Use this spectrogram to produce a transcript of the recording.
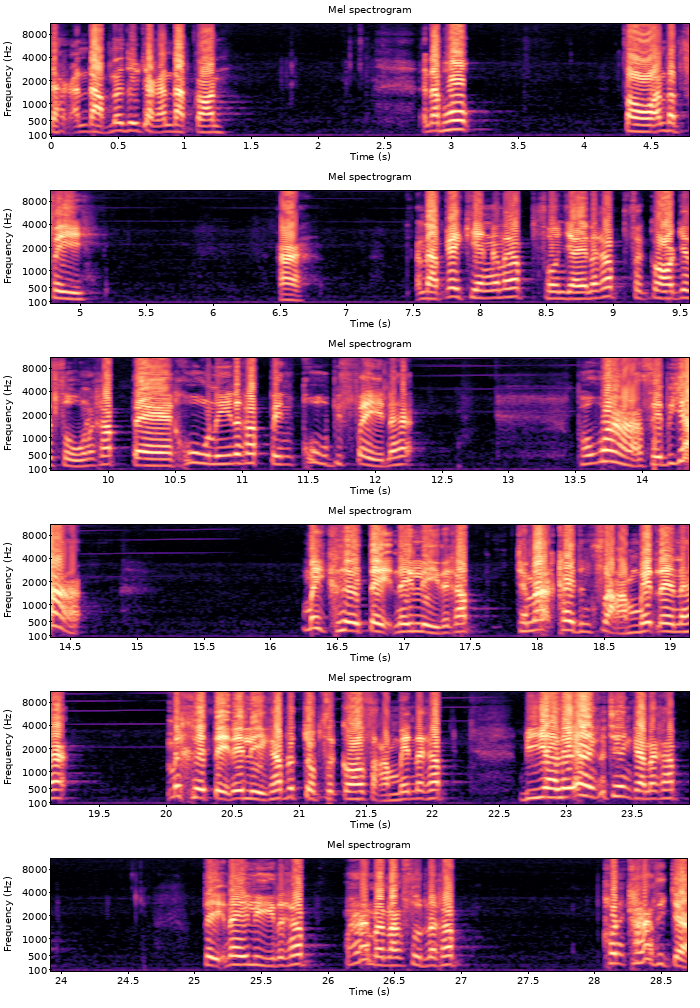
จากอันดับนะดูจากอันดับก่อน อันดับหกต่ออันดับสี่อะอันดับใกล้เคียงกันนะครับ ส่วนใหญ่นะครับ สกอร์จะสูงนะครับ แต่คู่นี้นะครับ เป็นคู่พิเศษนะฮะเพราะว่าเซบีย่าไม่เคยเตะในลีกนะครับ ชนะใครถึงสามเม็ดเลยนะฮะ ไม่เคยเตะในลีกครับ แล้วจบสกอร์สามเม็ดนะครับบียาเลอันก็เช่นกันนะครับ เตะในลีกนะครับห้านัดหลังสุดนะครับ ค่อนข้างที่จะ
